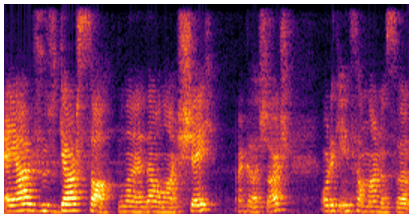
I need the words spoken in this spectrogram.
eğer rüzgarsa buna neden olan şey arkadaşlar oradaki insanlar nasıl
